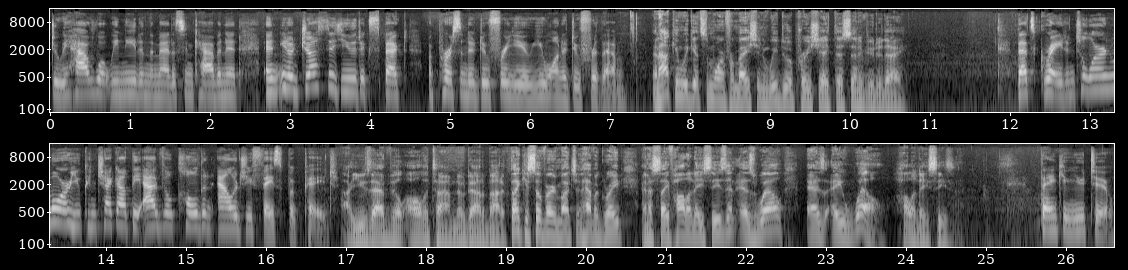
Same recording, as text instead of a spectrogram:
Do we have what we need in the medicine cabinet? And, you know, just as you'd expect a person to do for you, you want to do for them. And how can we get some more information? We do appreciate this interview today. That's great. And to learn more, you can check out the Advil Cold and Allergy Facebook page. I use Advil all the time, no doubt about it. Thank you so very much and have a great and a safe holiday season as well as a well holiday season. Thank you. You too.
